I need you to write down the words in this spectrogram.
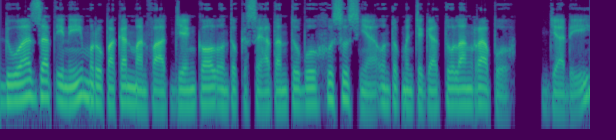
Dua zat ini merupakan manfaat jengkol untuk kesehatan tubuh khususnya untuk mencegah tulang rapuh. Jadi,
